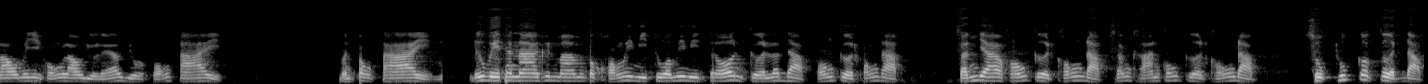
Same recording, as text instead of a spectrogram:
เราไม่ใช่ของเราอยู่แล้ว อยู่ของตาย มันต้องตาย หรือเวทนาขึ้นมามันก็ของไม่มีตัวไม่มีตนเกิดแล้วดับของเกิดของดับ สัญญาของเกิดของดับ สังขารของเกิดของดับ สุขทุกข์ก็เกิดดับ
